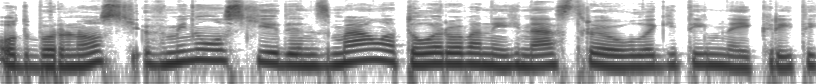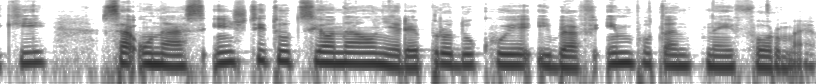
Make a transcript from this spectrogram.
Odbornosť, v minulosti jeden z mála tolerovaných nástrojov legitímnej kritiky, sa u nás inštitucionálne reprodukuje iba v impotentnej forme.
